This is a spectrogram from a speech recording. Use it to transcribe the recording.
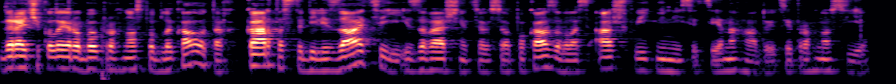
До речі, коли я робив прогноз по блекаутах, карта стабілізації і завершення цього всього показувалась аж в квітні місяці. Я нагадую, цей прогноз є.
